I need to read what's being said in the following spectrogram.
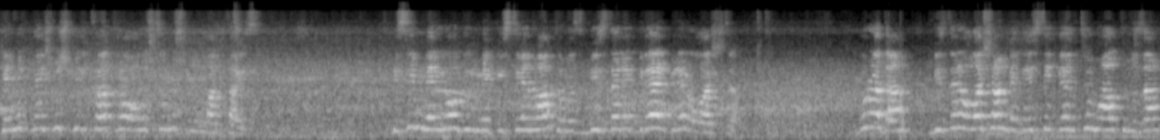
Kemikleşmiş bir kadro oluşturmuş bulunmaktayız. Bizimle yol yürümek isteyen halkımız bizlere birer birer ulaştı. Buradan bizlere ulaşan ve destekleyen tüm halkımıza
